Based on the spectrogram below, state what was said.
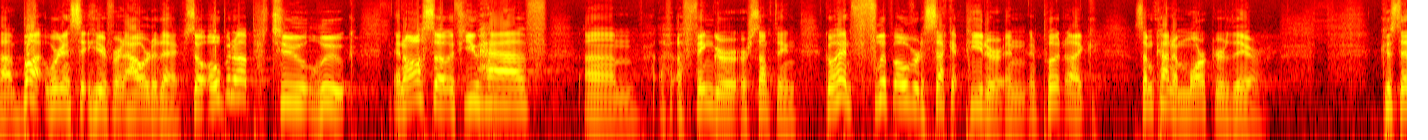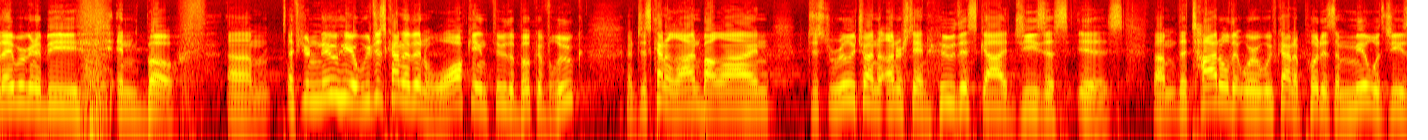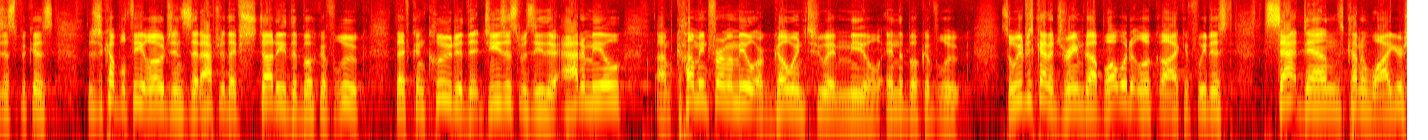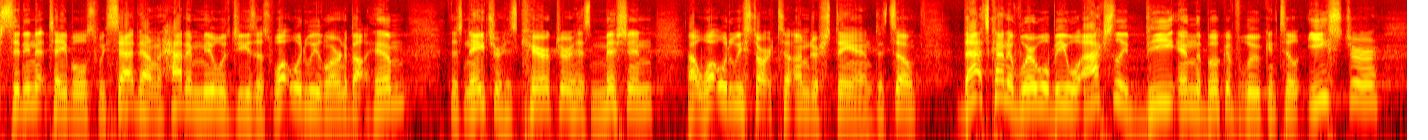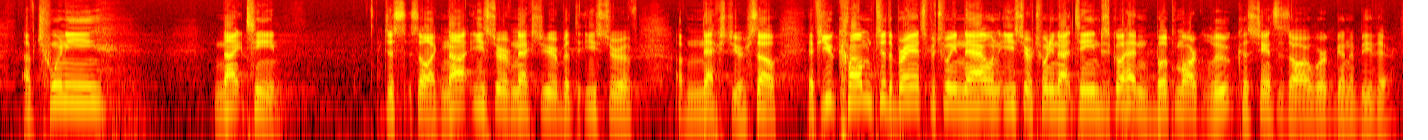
Uh, but we're going to sit here for an hour today. So open up to Luke and also, if you have um, a, a, finger or something, go ahead and flip over to 2 Peter and, and put like some kind of marker there. Because today we're going to be in both. Um, if you're new here, we've just kind of been walking through the book of Luke, just kind of line by line, just really trying to understand who this guy Jesus is. Um, the title that we have kind of put is A Meal with Jesus because there's a couple theologians that, after they've studied the book of Luke, they've concluded that Jesus was either at a meal, um, coming from a meal, or going to a meal in the book of Luke. So we've just kind of dreamed up what would it look like if we just sat down, kind of while you're sitting at tables, we sat down and had a meal with Jesus. What would we learn about him? His nature, his character, his mission, uh, what would we start to understand? And so that's kind of where we'll be. We'll actually be in the book of Luke until Easter of 2019. Just so, like, not Easter of next year, but the Easter of, of next year. So, if you come to the branch between now and Easter of 2019, just go ahead and bookmark Luke because chances are we're going to be there.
